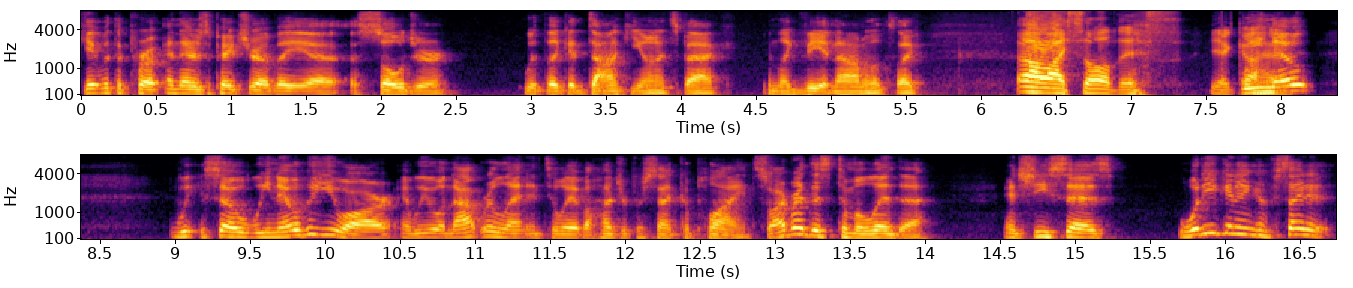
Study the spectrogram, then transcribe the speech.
get with the pro. And there's a picture of a uh, a soldier with like a donkey on its back in like Vietnam. It looks like Oh, I saw this. Yeah, go we ahead. know. We, so we know who you are, and we will not relent until we have 100% compliance. So I read this to Melinda, and she says, "What are you getting excited?"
